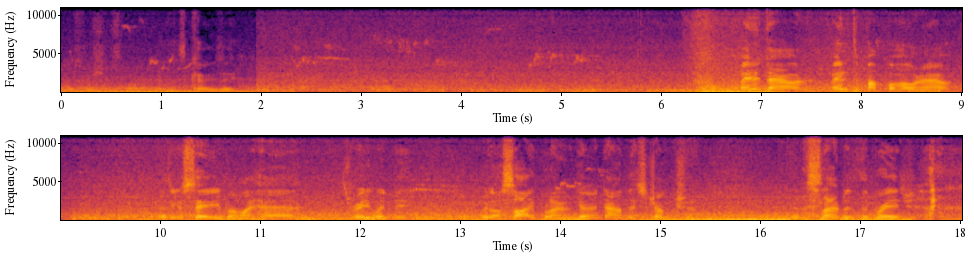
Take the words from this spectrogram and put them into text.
Nice fishing spot. That's cosy. Made it down, made it to Bumblehole now. As you can see by my hair, it's really windy. We got side blown going down this junction. And slammed into the bridge.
